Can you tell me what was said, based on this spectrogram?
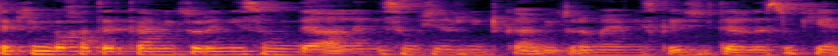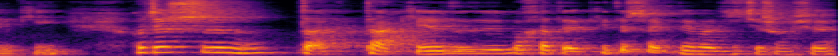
takimi bohaterkami, które nie są idealne, nie są księżniczkami, które mają nieskazitelne sukienki. Chociaż tak, takie bohaterki też jak najbardziej cieszą się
